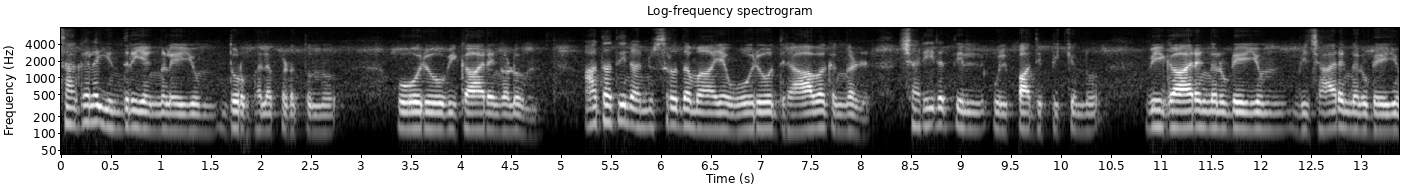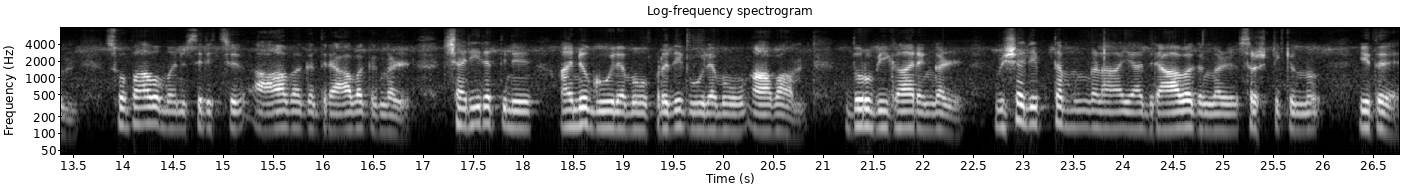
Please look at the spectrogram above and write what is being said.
സകല ഇന്ദ്രിയങ്ങളെയും ദുർബലപ്പെടുത്തുന്നു. ഓരോ വികാരങ്ങളും അതതിനനുസൃതമായ ഓരോ ദ്രാവകങ്ങൾ ശരീരത്തിൽ ഉൽപ്പാദിപ്പിക്കുന്നു. വികാരങ്ങളുടെയും വിചാരങ്ങളുടെയും സ്വഭാവമനുസരിച്ച് ആവക ദ്രാവകങ്ങൾ ശരീരത്തിന് അനുകൂലമോ പ്രതികൂലമോ ആവാം. ദുർവികാരങ്ങൾ വിഷലിപ്തങ്ങളായ ദ്രാവകങ്ങൾ സൃഷ്ടിക്കുന്നു. ഇത്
